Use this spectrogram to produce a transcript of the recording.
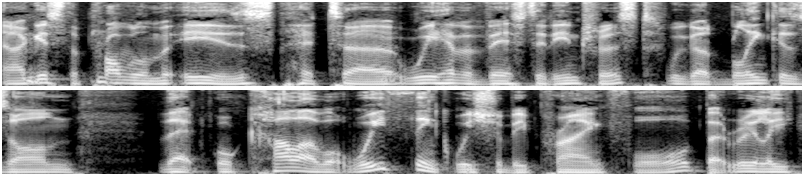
And I guess the problem is that uh, we have a vested interest. We've got blinkers on that will colour what we think we should be praying for, but really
